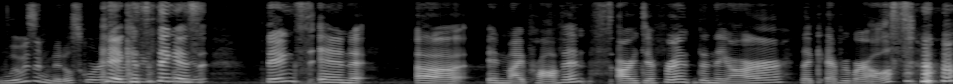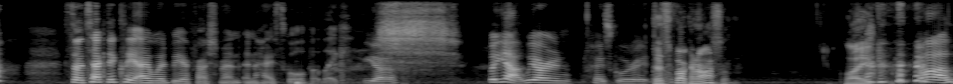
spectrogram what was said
in, lou is in middle school right Okay, now, I because the thing is, you? Things in uh in my province are different than they are like everywhere else. so technically, I would be a freshman in high school, but like, Yeah. But yeah, we are in high school right now. That's fucking awesome. Like Ah,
